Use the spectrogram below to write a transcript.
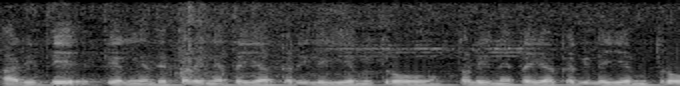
આ રીતે તેલની અંદર તળીને તૈયાર કરી લઈએ મિત્રો. તળીને તૈયાર કરી લઈએ મિત્રો.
